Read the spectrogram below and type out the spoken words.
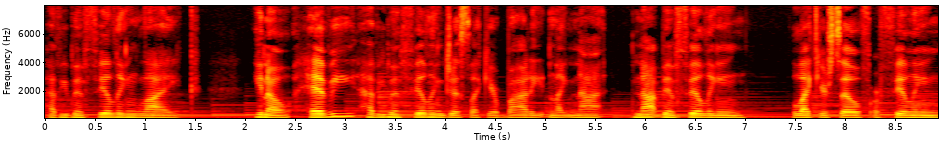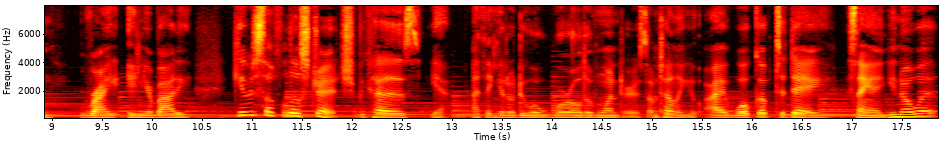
have you been feeling like you know, heavy? Have you been feeling just like your body like not not been feeling like yourself or feeling right in your body? Give yourself a little stretch because yeah, I think it'll do a world of wonders. I'm telling you. I woke up today saying, "You know what?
